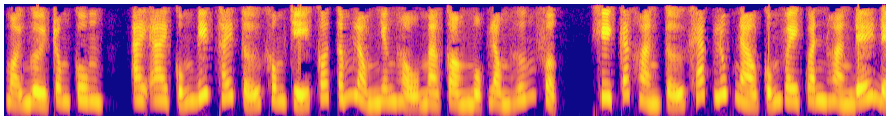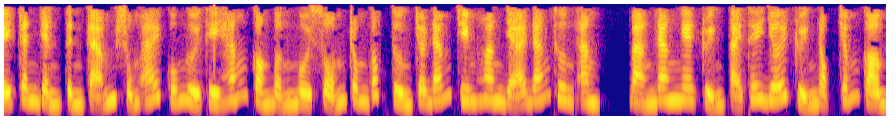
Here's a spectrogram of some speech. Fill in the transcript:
mọi người trong cung, ai ai cũng biết thái tử không chỉ có tấm lòng nhân hậu mà còn một lòng hướng Phật, khi các hoàng tử khác lúc nào cũng vây quanh hoàng đế để tranh giành tình cảm sủng ái của người thì hắn còn bận ngồi xổm trong góc tường cho đám chim hoang dã đáng thương ăn, bạn đang nghe truyện tại thế giới truyện đọc.com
